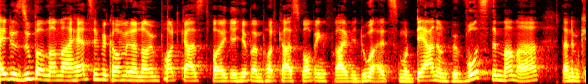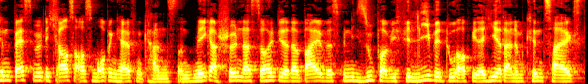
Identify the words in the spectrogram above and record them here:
Hey du Supermama, herzlich willkommen in einer neuen Podcast-Folge hier beim Podcast Mobbing frei, wie du als moderne und bewusste Mama deinem Kind bestmöglich raus aus Mobbing helfen kannst. Und mega schön, dass du heute wieder dabei bist. Finde ich super, wie viel Liebe du auch wieder hier deinem Kind zeigst,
